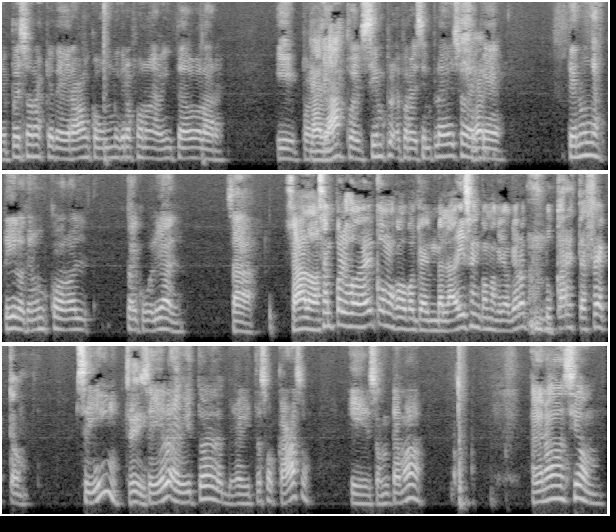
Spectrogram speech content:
Hay personas que te graban con un micrófono de 20 dólares y por, el simple, por el simple hecho de que tiene un estilo, tiene un color peculiar. O sea, O sea, lo hacen por joder como, como porque en verdad dicen como que yo quiero buscar este efecto. Sí, Sí. sí, lo he visto, he visto esos casos. Y son temas. Hay una canción.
